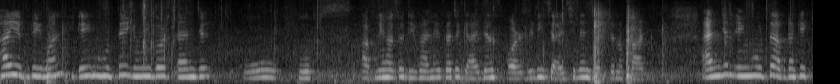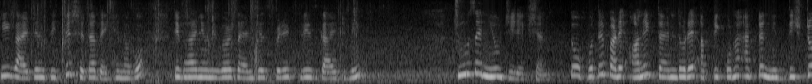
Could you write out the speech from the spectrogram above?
Hi everyone এই মুহূর্তে universe Angel ও উপস আপনি হয়তো ডিভাইনের কাছে গাইডেন্স অলরেডি চাইছিলেন, যার জন্য কার্ড অ্যাঞ্জেল এই মুহূর্তে আপনাকে কী গাইডেন্স দিচ্ছে সেটা দেখে নেব। Divine universe angel spirit please guide me choose a new direction তো হতে পারে অনেক টাইম ধরে আপনি কোনো একটা নির্দিষ্ট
